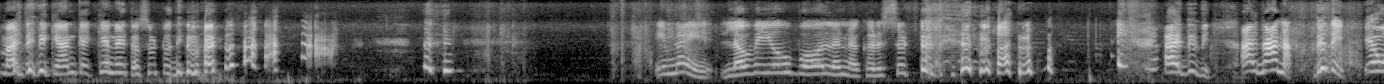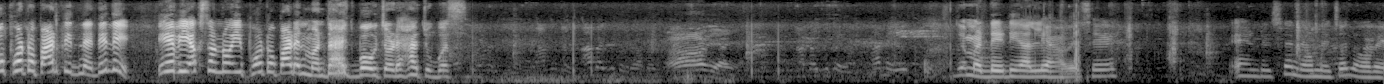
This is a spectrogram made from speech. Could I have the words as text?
મારું. દીદી ક્યાં કઈ કે નહીં તો છૂટું દિલ મારું. એમ નહીં લવ યુ બોલ ન કર છૂટું હા મારું. આ દીદી, આ ના ના, દીદી, એવો ફોટો પાડતી જ નહીં, દીદી. એવી અક્ષરનો એ ફોટો પાડે ને મને દાજ બહુ ચડે સાચું બસ. જેમાં ડેડી હાલ્યા આવે છે. એન્ડ છે ને અમે ચલો હવે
